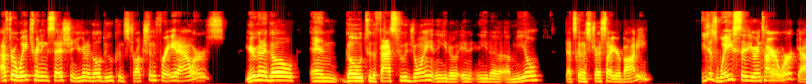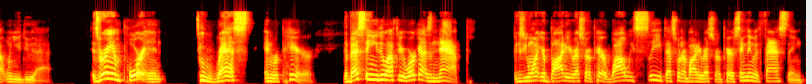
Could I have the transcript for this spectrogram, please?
After a weight training session, you're going to go do construction for 8 hours. You're going to go and go to the fast food joint and eat a, and eat a, a meal that's going to stress out your body. You just wasted your entire workout when you do that. It's very important to rest and repair. The best thing you do after your workout is nap because you want your body to rest and repair. While we sleep, that's when our body rests and repairs. Same thing with fasting.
